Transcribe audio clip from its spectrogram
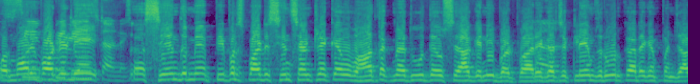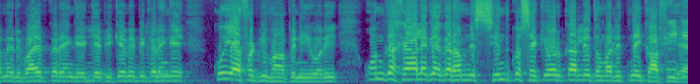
اور مور امپورٹنٹلی سندھ میں پیپلز پارٹی سندھ سینٹرک ہے وہ وہاں تک محدود ہے اس سے آگے نہیں بڑھ پا رہے۔ گا کلیم ضرور کر رہے ہیں پنجاب میں ریوائیو کریں گے کے پی کے بھی کریں گے کوئی ایفرٹ بھی وہاں پہ نہیں ہو رہی۔ ان کا خیال ہے کہ اگر ہم نے سندھ کو سیکیور کر لیا تو ہمارے اتنا ہی کافی ہے۔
